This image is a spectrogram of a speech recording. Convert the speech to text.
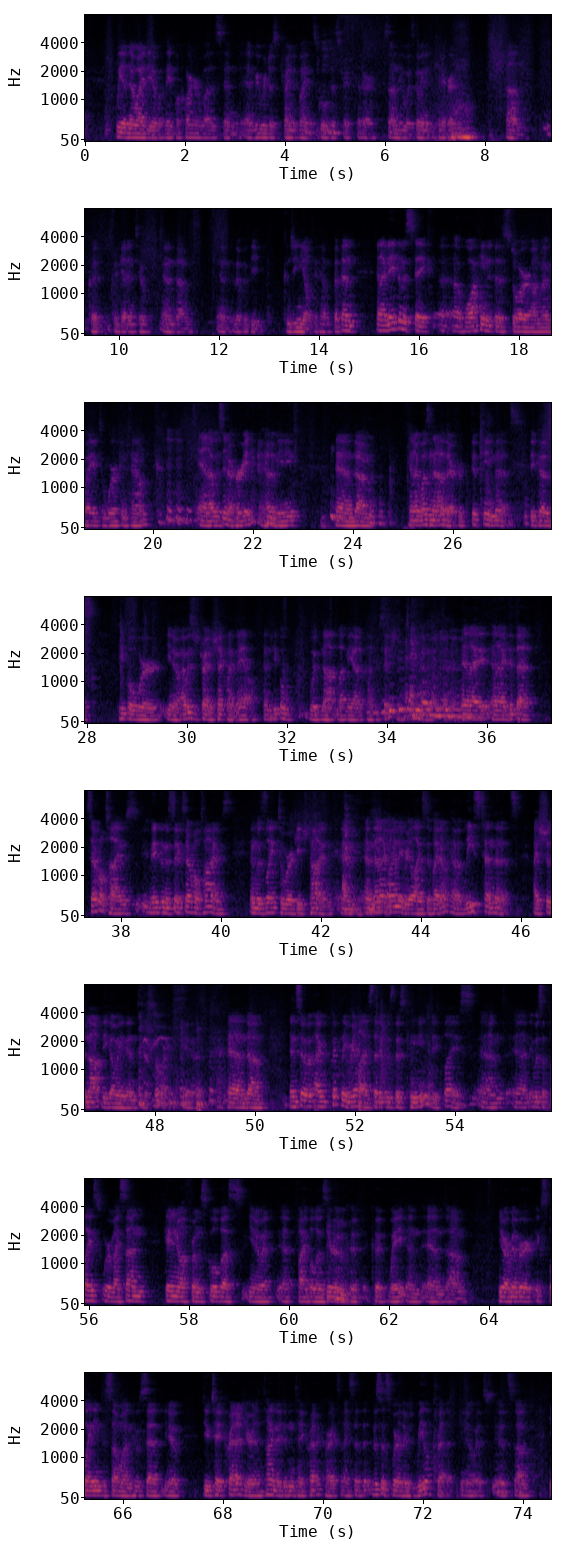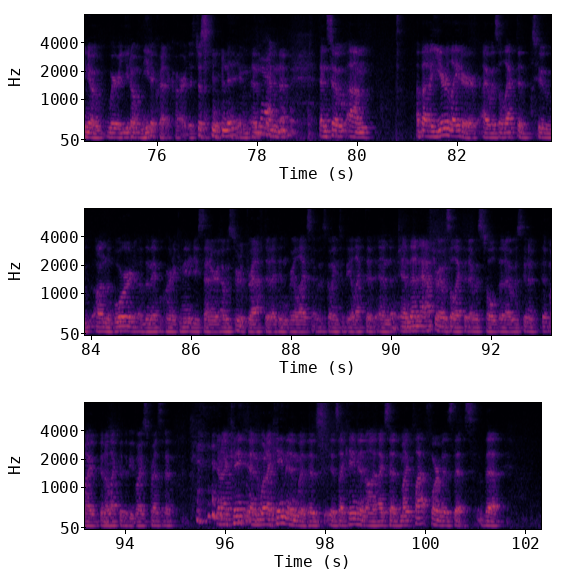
we had no idea what Maple Corner was, and, and we were just trying to find a school district that our son, who was going into kindergarten, um, could, could get into, and, um, and that would be congenial to him. But then and I made the mistake uh, of walking into the store on my way to work in town. And I was in a hurry. I had a meeting. And, um, and I wasn't out of there for 15 minutes because people were, you know, I was just trying to check my mail and people would not let me out of conversation. and, I, and I did that several times, made the mistake several times and was late to work each time. And, and then I finally realized if I don't have at least 10 minutes, I should not be going into the store. You know? And, um, and so I quickly realized that it was this community place, and, and it was a place where my son, getting off from the school bus, you know, at, at five below zero, could could wait. And and um, you know, I remember explaining to someone who said, you know, do you take credit here? And at the time, they didn't take credit cards, and I said this is where there's real credit. You know, it's it's um, you know where you don't need a credit card. It's just your name, and Yeah. and, uh, and so. Um, about a year later, I was elected to on the board of the Maple Corner Community Center. I was sort of drafted. I didn't realize I was going to be elected, and and then after I was elected, I was told that I was going to that I had been elected to be vice president. and I came and what I came in with is is I came in on I said my platform is this that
